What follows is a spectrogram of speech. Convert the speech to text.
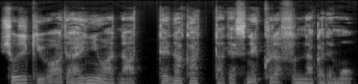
正直話題にはなってなかったですね、クラスの中でも。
